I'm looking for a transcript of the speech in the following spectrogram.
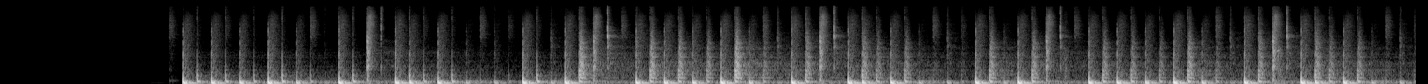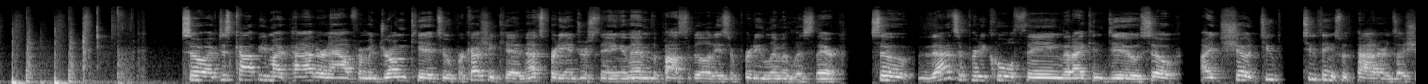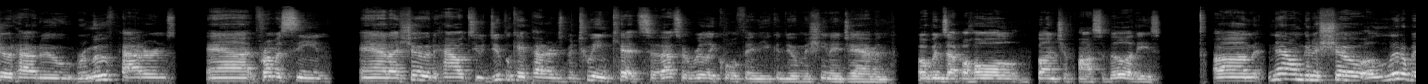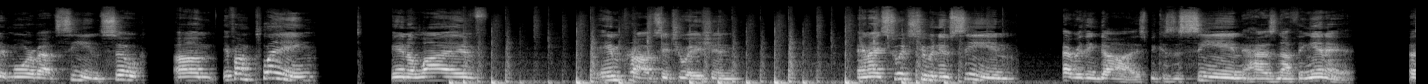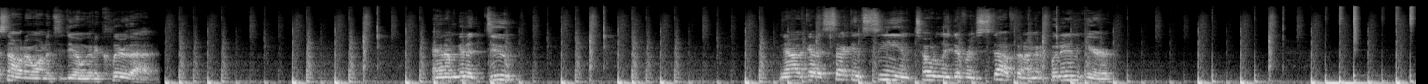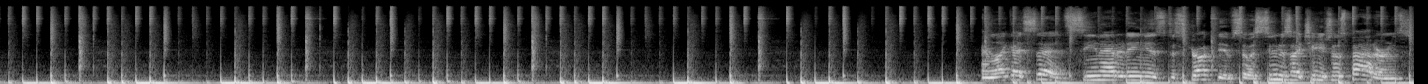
So I've just copied my pattern out from a drum kit to a percussion kit, and that's pretty interesting. And then the possibilities are pretty limitless there. So that's a pretty cool thing that I can do. So I showed two two things with patterns. I showed how to remove patterns and, from a scene, and I showed how to duplicate patterns between kits. So that's a really cool thing that you can do in Maschine Jam and opens up a whole bunch of possibilities. Um, now I'm going to show a little bit more about scenes. So um, if I'm playing in a live improv situation and I switch to a new scene, everything dies because the scene has nothing in it. That's not what I wanted to do. I'm going to clear that. And I'm going to dupe. Now I've got a second scene, totally different stuff that I'm going to put in here. I said, scene editing is destructive, so as soon as I change those patterns,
